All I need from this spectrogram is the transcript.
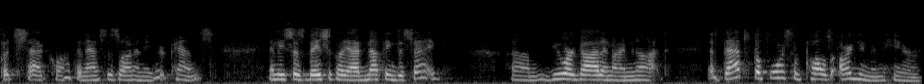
puts sackcloth and ashes on and he repents. And he says, basically, I have nothing to say. Um, you are God and I'm not. And that's the force of Paul's argument here.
